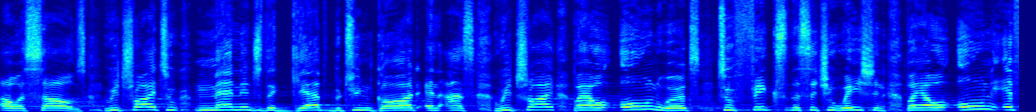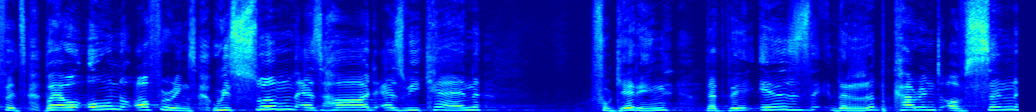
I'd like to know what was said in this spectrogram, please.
ourselves. We try to manage the gap between God and us. We try by our own works to fix the situation, by our own efforts, by our own offerings. We swim as hard as we can, forgetting that there is the rip current of sin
